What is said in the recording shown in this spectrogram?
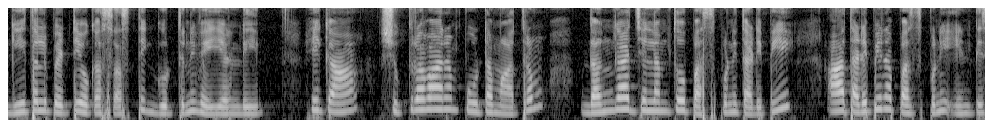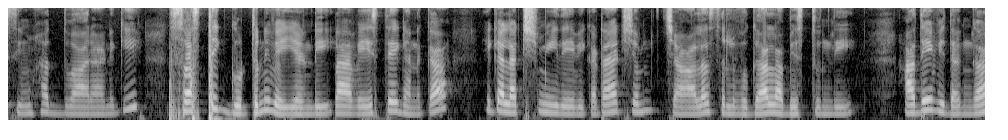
గీతలు పెట్టి ఒక స్వస్తిక్ గుర్తుని వెయ్యండి ఇక శుక్రవారం పూట మాత్రం గంగా జలంతో పసుపుని తడిపి ఆ తడిపిన పసుపుని ఇంటి సింహద్వారానికి స్వస్తిక్ గుర్తుని వెయ్యండి అలా వేస్తే గనక ఇక లక్ష్మీదేవి కటాక్షం చాలా సులువుగా లభిస్తుంది. అదేవిధంగా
